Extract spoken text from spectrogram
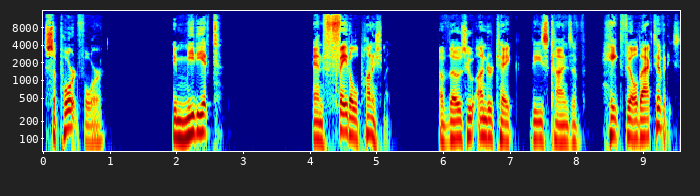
support for immediate and fatal punishment of those who undertake these kinds of hate filled activities.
